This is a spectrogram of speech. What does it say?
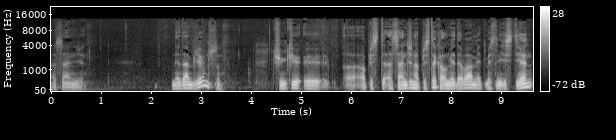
Assange'in. Neden biliyor musun? Çünkü e, hapiste Assange'in hapiste kalmaya devam etmesini isteyen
